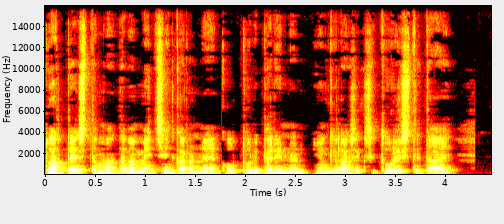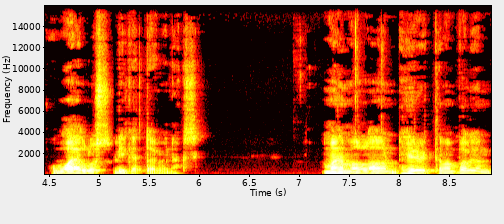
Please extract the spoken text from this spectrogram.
tuotteistamaan tämän metsin kadonneen kulttuuriperinnön jonkinlaiseksi turisti- tai vaellusliiketoiminnaksi. Maailmalla on hirvittävän paljon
